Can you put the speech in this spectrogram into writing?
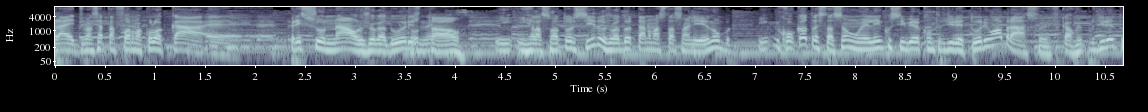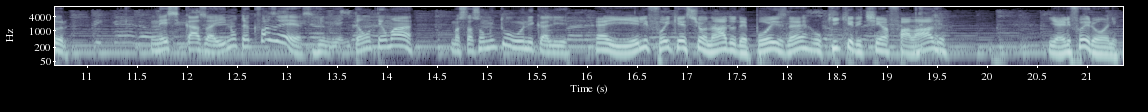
pra, de uma certa forma, colocar, é, pressionar os jogadores, né? Total. Em, em relação à torcida, o jogador tá numa situação ali. não- em, em qualquer outra situação, o elenco se vira contra o diretor e um abraço. Né? Fica ruim pro diretor. Nesse caso aí, não tem o que fazer. assim, então tem uma, uma situação muito única ali. É, e ele foi questionado depois, né? O que que ele tinha falado. e aí ele foi irônico.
